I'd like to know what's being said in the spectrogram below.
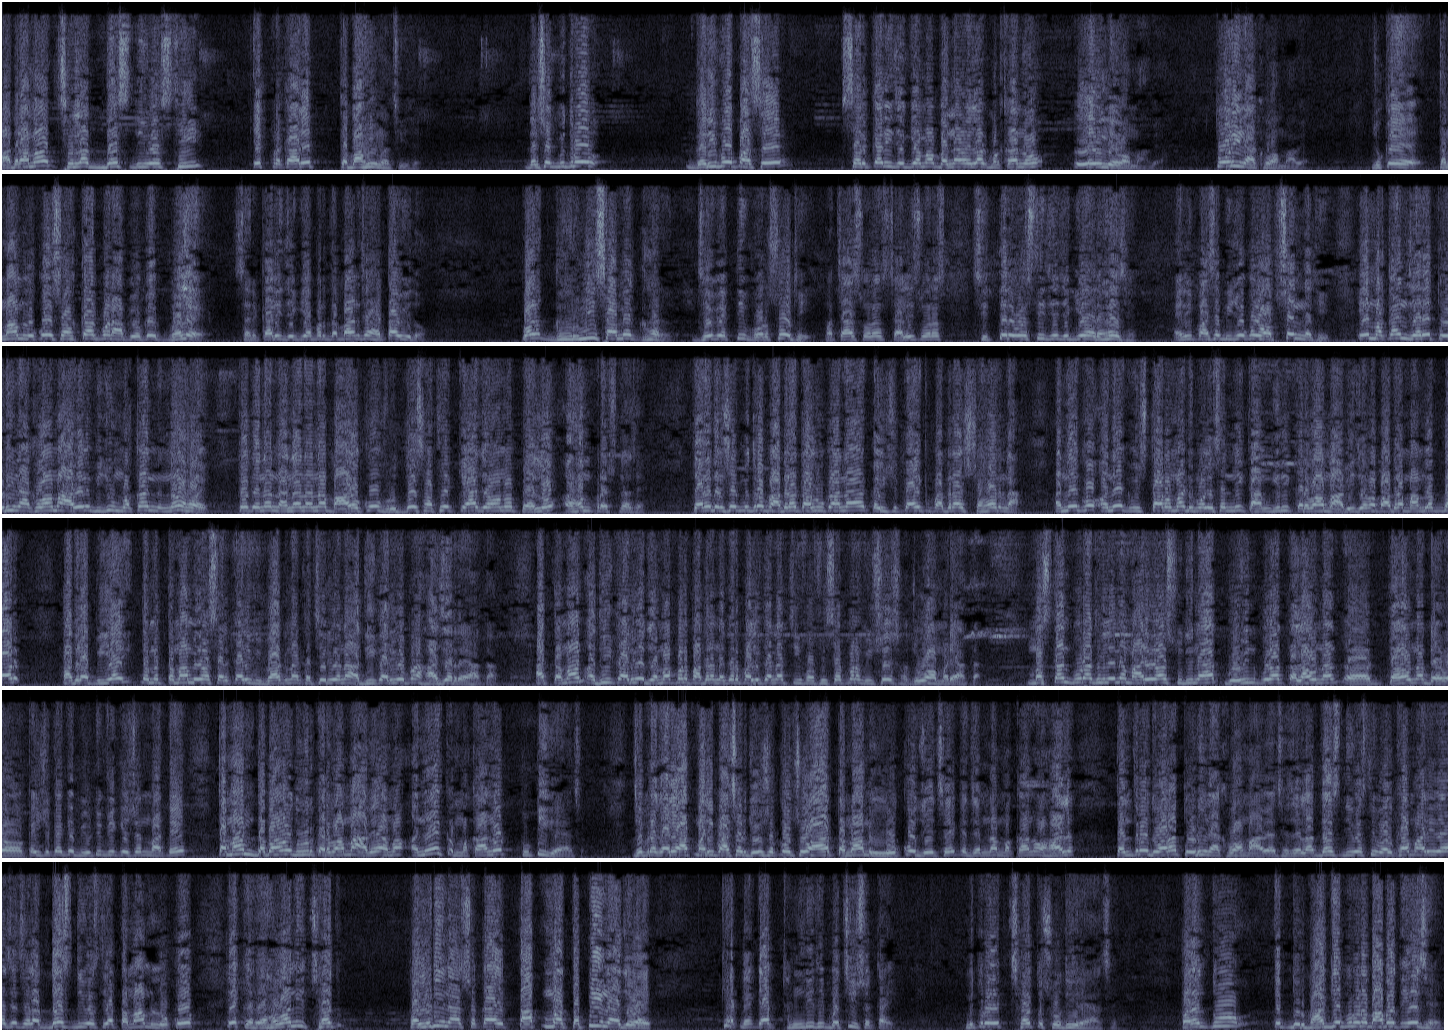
પાદરામાં છેલ્લા દસ દિવસથી એક પ્રકારે તબાહી મચી છે. દર્શક મિત્રો, ગરીબો પાસે સરકારી જગ્યામાં બનાવેલા મકાનો લઈ લેવામાં આવ્યા, તોડી નાખવામાં આવ્યા. જોકે તમામ લોકોએ સહકાર પણ આપ્યો કે ભલે સરકારી જગ્યા પર દબાણ છે, હટાવી દો. પણ ઘરની સામે ઘર, જે વ્યક્તિ વર્ષોથી, પચાસ વર્ષ, ચાલીસ વર્ષ, સિત્તેર વર્ષથી જે જગ્યાએ રહે છે એની પાસે બીજો કોઈ ઓપ્શન નથી. એ મકાન જ્યારે તોડી નાખવામાં આવે ને બીજું મકાન ન હોય, તો તેના નાના નાના બાળકો, વૃદ્ધો સાથે ક્યાં જવાનો પહેલો અહમ પ્રશ્ન છે. ત્યારે દર્શક મિત્રો, પાદરા તાલુકાના, કહી શકાય કે પાદરા શહેરના, અનેકો અનેક વિસ્તારોમાં ડિમોલેશનની કામગીરી કરવામાં આવી. જેમાં પાદરા મામલતદાર, પાદરા પીઆઈ તેમજ તમામ એવા સરકારી વિભાગના કચેરીઓના અધિકારીઓ પણ હાજર રહ્યા હતા. આ તમામ અધિકારીઓ, જેમાં પણ પાદરા નગરપાલિકાના ચીફ ઓફિસર પણ વિશેષ જોવા મળ્યા હતા. મસ્તાનપુરાથી લઈને માળીવાસ સુધીના ગોવિંદપુરા તળાવના તળાવના કહી શકાય કે બ્યુટિફિકેશન માટે તમામ દબાણો દૂર કરવામાં આવ્યા. આમાં અનેક મકાનો તૂટી ગયા છે. જે પ્રકારે આપ મારી પાછળ જોઈ શકો છો, આ તમામ લોકો જે છે કે જેમના મકાનો હાલ તંત્ર દ્વારા તોડી નાખવામાં આવ્યા છે. છેલ્લા દસ દિવસથી વલખા મારી રહ્યા છે. છેલ્લા દસ દિવસથી આ તમામ લોકો એક રહેવાની છત પલળી ના શકાય, તાપમાં તપી ના જવાય. ક્યાંક ને ક્યાંક ઠંડીથી બચી શકાય. મિત્રો, એક છત શોધી રહ્યા છે. પરંતુ એક દુર્ભાગ્યપૂર્ણ બાબત એ છે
